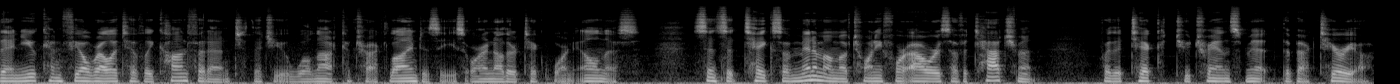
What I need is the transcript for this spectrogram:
then you can feel relatively confident that you will not contract Lyme disease or another tick-borne illness, since it takes a minimum of 24 hours of attachment for the tick to transmit the bacteria.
